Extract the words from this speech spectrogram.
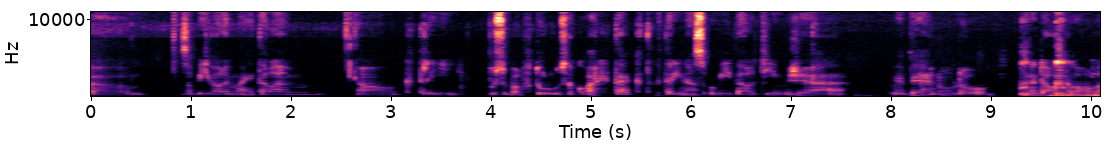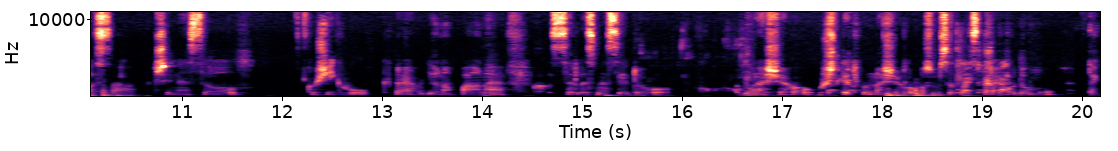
uh, za bývalým majitelem, uh, který působil v Toulouse jako architekt, který nás uvítal tím, že vyběhnul do nedalekého lesa, přinesl košík hub, které hodil na pánev. Sedli jsme si do našeho, už teď od našeho 800 let starého domu, tak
